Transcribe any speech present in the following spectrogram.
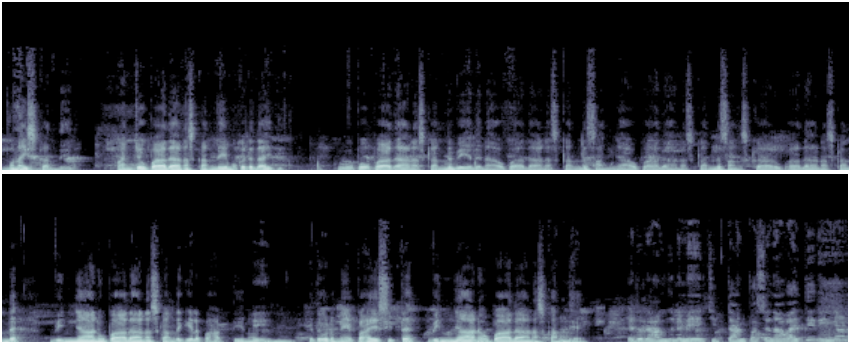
මොන ඉස්කන්දේද. පංච උපාදානස්කන්දය මොකට දයිති. රූප උපාදානස්කන්ද වේදනා උපාදානස්කන්ද සංඥා උපාදානස්කන්ද සංස්කාර උපාදානස්කන්ද විඤ්ඥාන උපාදානස්කන්ද කියල පහක් තියෙනවා. එතකොට මේ පහයි සිත විඤ්ඥාන උපාදානස්කන්දයයි. එතට හම්දුන මේ චිත්තාන් පස්සනාව අයිති විඤ්ඥාන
